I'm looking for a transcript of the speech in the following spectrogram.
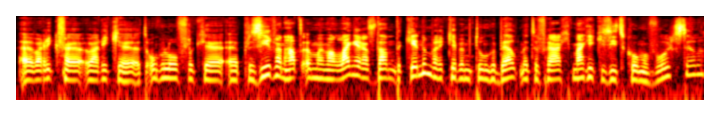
waar ik, waar ik het ongelooflijke plezier van had om hem al langer als dan te kennen, maar ik heb hem toen gebeld met de vraag, mag ik eens iets komen voorstellen?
